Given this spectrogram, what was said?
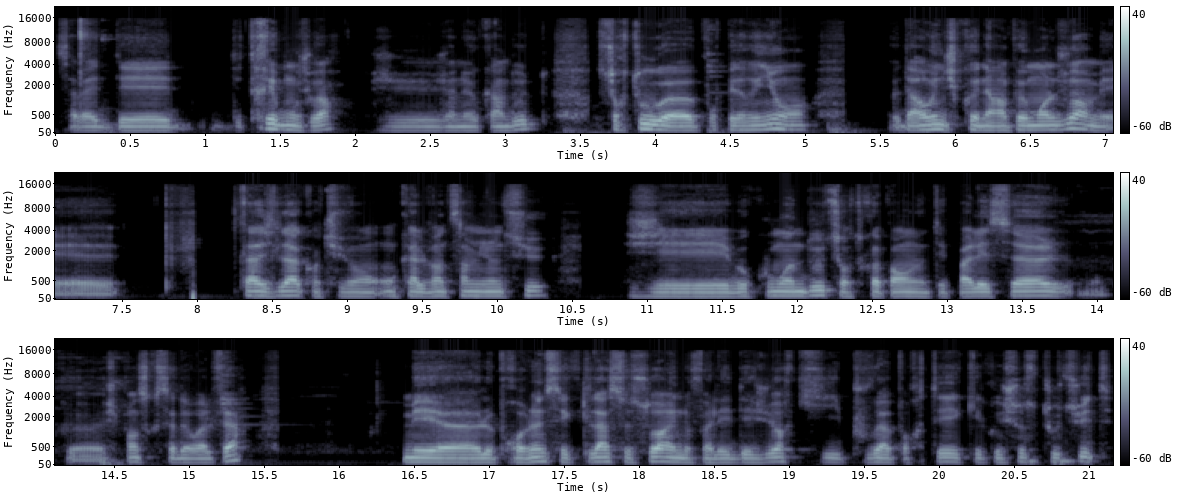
Ça va être des, très bons joueurs, j'en ai aucun doute. Surtout euh, pour Pedrinho. Hein. Darwin, je connais un peu moins le joueur, mais cet âge-là, quand tu, on cale 25 millions dessus, j'ai beaucoup moins de doutes, surtout qu'apparemment on n'était pas les seuls. Donc euh, je pense que ça devrait le faire. Mais euh, le problème, c'est que là, ce soir, il nous fallait des joueurs qui pouvaient apporter quelque chose tout de suite.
